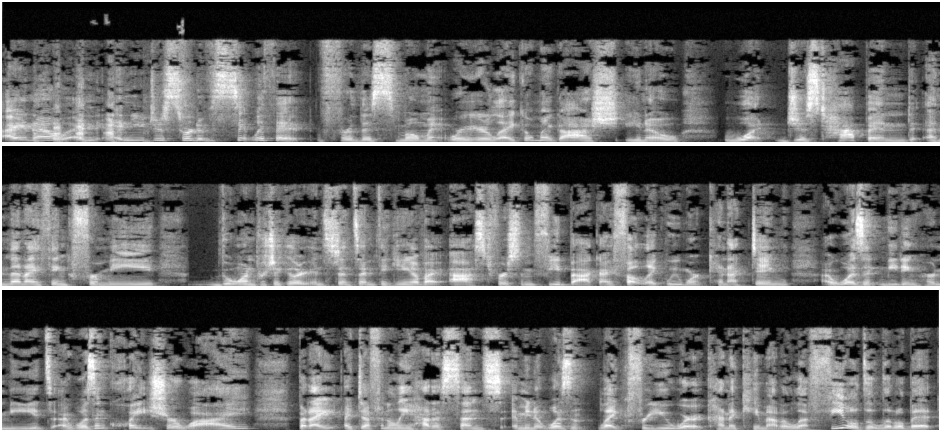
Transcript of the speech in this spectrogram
I know, and and you just sort of sit with it for this moment where you're like, oh my gosh, you know, what just happened, and then I think for me, the one particular instance I'm thinking of, I asked for some feedback. I felt like we weren't connecting. I wasn't meeting her needs. I wasn't quite sure why, but I, I definitely definitely had a sense. I mean, it wasn't like for you where it kind of came out of left field a little bit,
